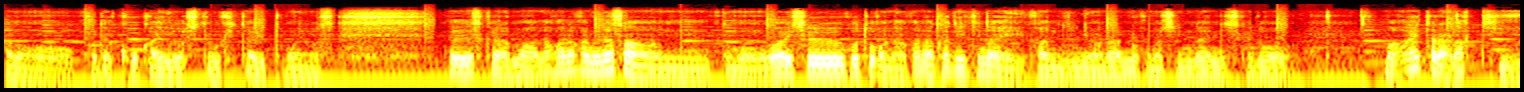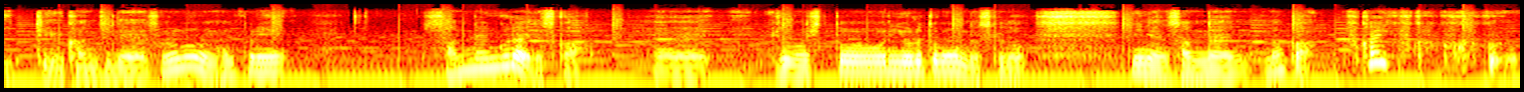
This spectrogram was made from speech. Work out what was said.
あのここで公開をしておきたいと思います。ですからまあなかなか皆さんともお会いすることがなかなかできない感じにはなるのかもしれないんですけど、まあ、会えたらラッキーっていう感じでその分本当に3年ぐらいですか、えー、その人によると思うんですけど2年3年なんか深い深く深く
